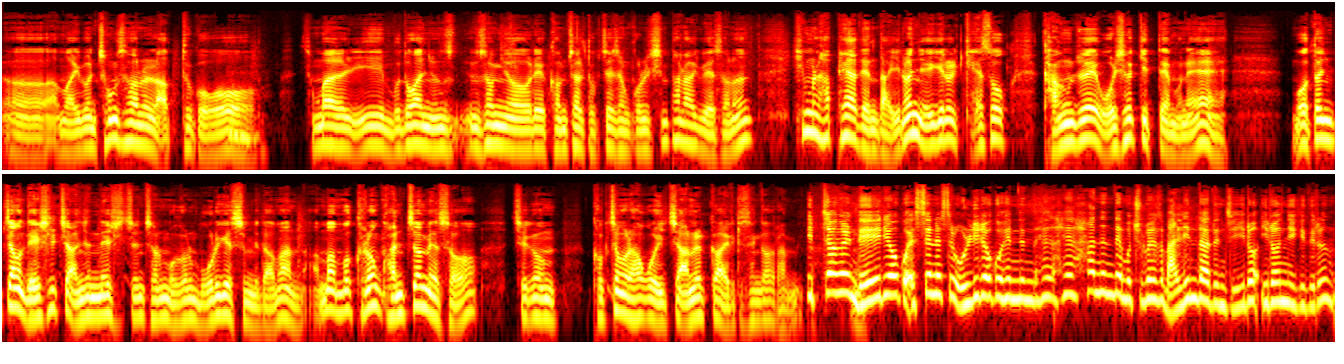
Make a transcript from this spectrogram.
어, 아마 이번 총선을 앞두고 음. 정말 이 무도한 윤, 윤석열의 검찰 독재 정권을 심판하기 위해서는 힘을 합해야 된다. 이런 얘기를 계속 강조해 오셨기 때문에 뭐 어떤 입장을 내실지 안 내실지는 저는 뭐 그걸 모르겠습니다만 아마 뭐 그런 관점에서 지금 걱정을 하고 있지 않을까 이렇게 생각을 합니다. 입장을 내려고 SNS를 올리려고 했는 해- 해- 하는데 뭐 주변에서 말린다든지 이런 이런 얘기들은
